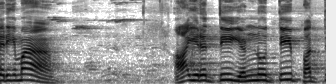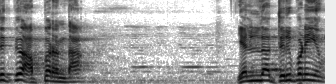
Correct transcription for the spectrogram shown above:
தெரியுமா? ஆயிரத்தி எண்ணூற்றி பத்துக்கு அப்புறம்தான். எல்லா திருப்பணியும்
